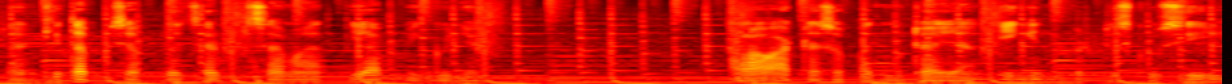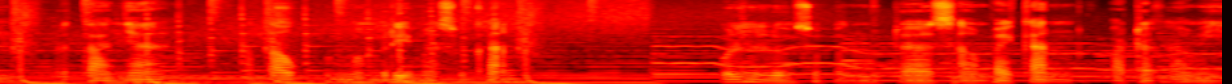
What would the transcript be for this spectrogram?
dan kita bisa belajar bersama tiap minggunya. Kalau ada sobat muda yang ingin berdiskusi, bertanya, ataupun memberi masukan, boleh loh sobat muda sampaikan kepada kami.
